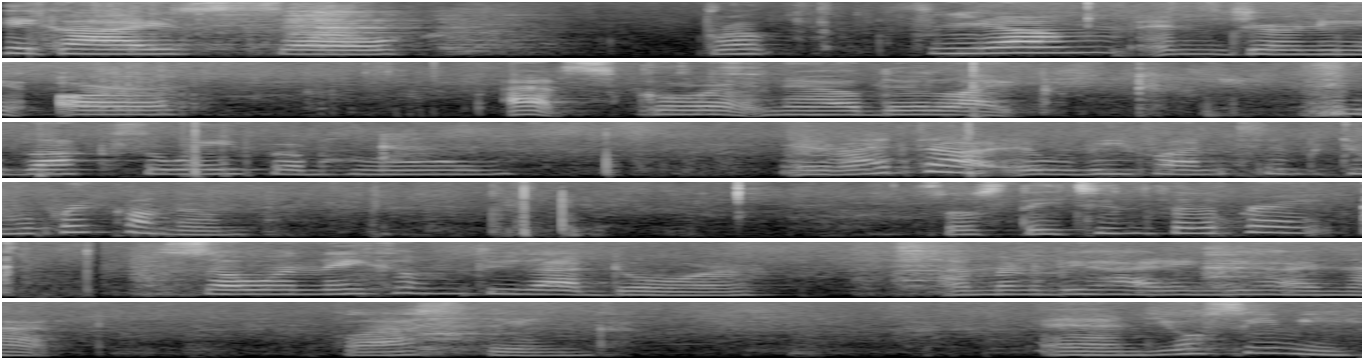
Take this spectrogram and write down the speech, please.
Hey guys, so Brooke, Freedom and Journey are at school right now. They're like two blocks away from home. And I thought it would be fun to do a prank on them. So stay tuned for the prank. So when they come through that door, I'm going to be hiding behind that glass thing. And you'll see me.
